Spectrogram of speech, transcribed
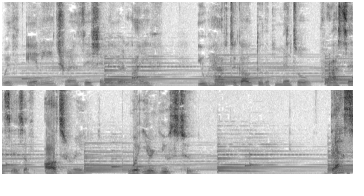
With any transition in your life, you have to go through the mental processes of altering what you're used to. That's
